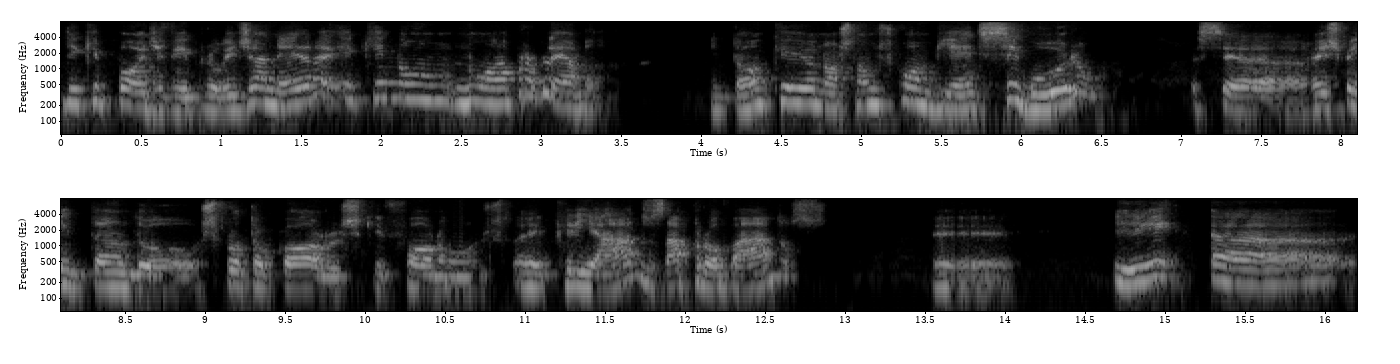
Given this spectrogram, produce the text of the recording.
de que pode vir para o Rio de Janeiro e que não, não há problema. Então, que nós estamos com um ambiente seguro, respeitando os protocolos que foram eh, criados, aprovados, eh, e uh,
